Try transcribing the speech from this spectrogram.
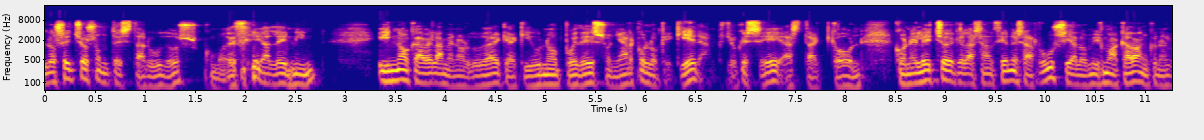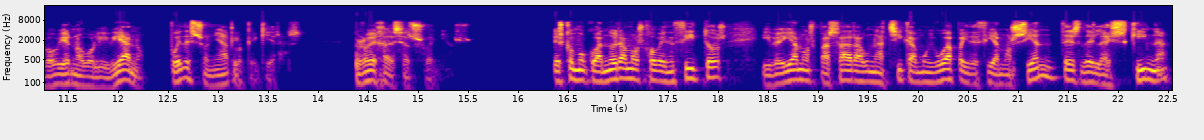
Los hechos son testarudos, como decía Lenin, y no cabe la menor duda de que aquí uno puede soñar con lo que quiera. Pues yo qué sé, hasta con, con el hecho de que las sanciones a Rusia lo mismo acaban con el gobierno boliviano. Puedes soñar lo que quieras, pero deja de ser sueños. Es como cuando éramos jovencitos y veíamos pasar a una chica muy guapa y decíamos, si antes de la esquina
